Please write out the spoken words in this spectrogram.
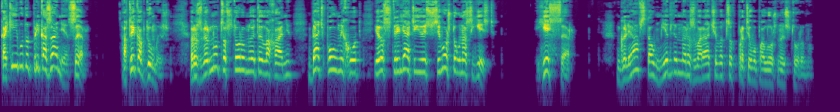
Какие будут приказания, сэр? А ты как думаешь? Развернуться в сторону этой лохани, дать полный ход и расстрелять ее из всего, что у нас есть? Есть, сэр. Голиаф стал медленно разворачиваться в противоположную сторону.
